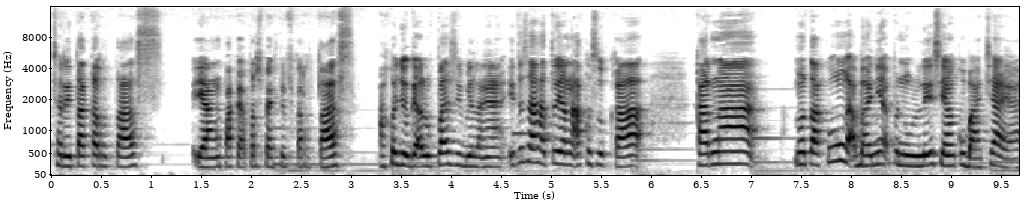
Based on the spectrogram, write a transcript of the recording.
cerita kertas yang pakai perspektif kertas, aku juga lupa sih bilangnya. Itu salah satu yang aku suka karena menurut aku nggak banyak penulis yang aku baca ya,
